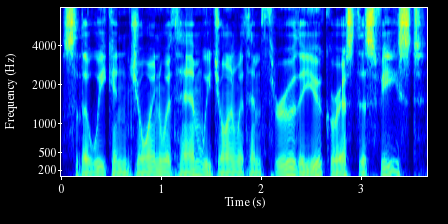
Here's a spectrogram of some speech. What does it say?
so that we can join with him. We join with him through the Eucharist, this feast,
